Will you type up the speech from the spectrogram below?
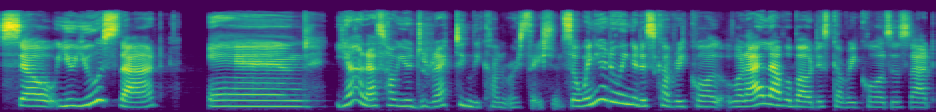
So you use that and yeah, that's how you're directing the conversation. So when you're doing a discovery call, what I love about discovery calls is that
